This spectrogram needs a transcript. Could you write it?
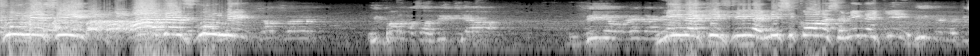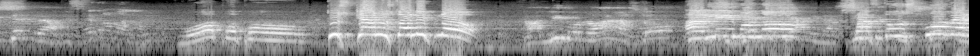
φούλη εσύ! Άντε φούλη! Σάφερ, η μπάλα στα δίκτυα 2-1 Μείνε εκεί φίλε! Μη σηκώνεσαι! Μείνε εκεί! Δείτε με τη σέντρα Πω πω πω! Τους πιάνουν στον ύπνο! Αλίμονο αν αυτό. Αλίμονο σε αυτούς που δεν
